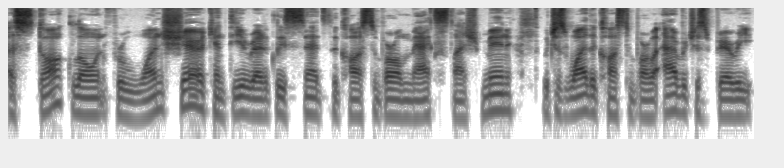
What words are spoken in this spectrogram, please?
a stock loan for one share can theoretically set the cost to borrow max slash min, which is why the cost to borrow average is very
